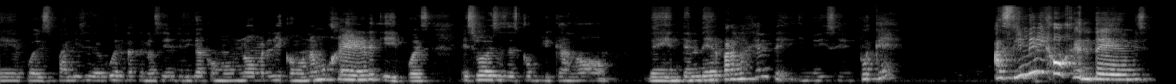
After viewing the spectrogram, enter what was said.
eh, pues, Pali se dio cuenta que no se identifica como un hombre ni como una mujer, y pues eso a veces es complicado de entender para la gente. Y me dice, ¿por qué? Así me dijo gente. Me dice,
